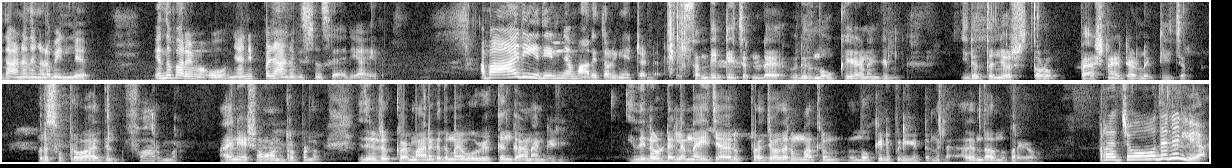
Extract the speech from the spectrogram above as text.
ഇതാണ് നിങ്ങളുടെ ബില്ല് എന്ന് പറയുമ്പോൾ ഓ ഞാൻ ഇപ്പോഴാണ് ബിസിനസ്സുകാരിയായത്. അപ്പോൾ ആ രീതിയിൽ ഞാൻ മാറി തുടങ്ങിയിട്ടുണ്ട്. സന്ധ്യ ടീച്ചറിന്റെ ഒരു ഇത് നോക്കുകയാണെങ്കിൽ ഇരുപത്തഞ്ച് വർഷത്തോളം പാഷനായിട്ടുള്ള ടീച്ചർ ഒരു സുപ്രഭാതത്തിൽ ഫാർമർ അതിനുശേഷം ഓണ്ടർപ്രണർ. ഇതിനൊരു ക്രമാനുഗതമായ ഒഴുക്കും കാണാൻ കഴിയും. ഇതിലോട്ടെല്ലാം നയിച്ച ആ ഒരു പ്രചോദനം മാത്രം നോക്കിയിട്ട് പിടികിട്ടുന്നില്ല. അതെന്താണെന്ന് പറയാമോ പ്രചോദനമില്ല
